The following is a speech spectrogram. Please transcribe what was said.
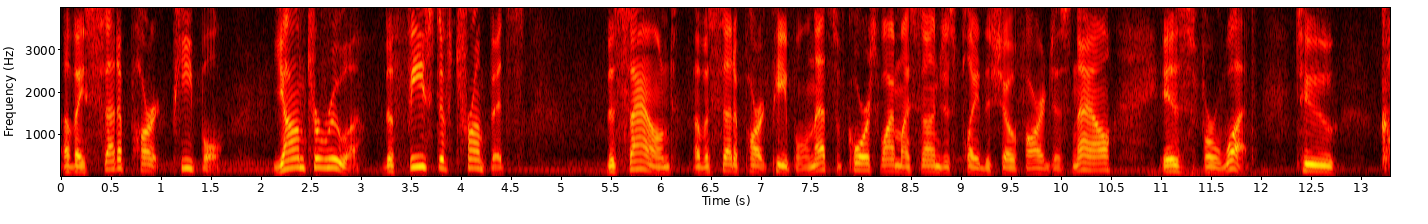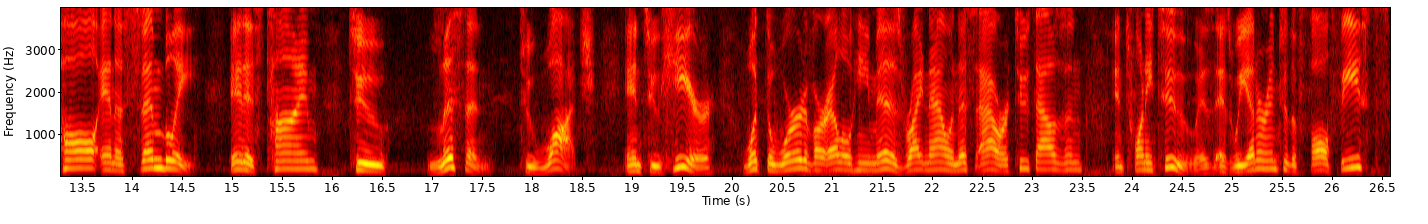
of a set apart people. Yom Teruah, the Feast of Trumpets, the sound of a set apart people. And that's, of course, why my son just played the shofar just now, is for what? To call an assembly. It is time to listen, to watch, and to hear what the word of our Elohim is right now in this hour, 2022. As, as we enter into the fall feasts,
